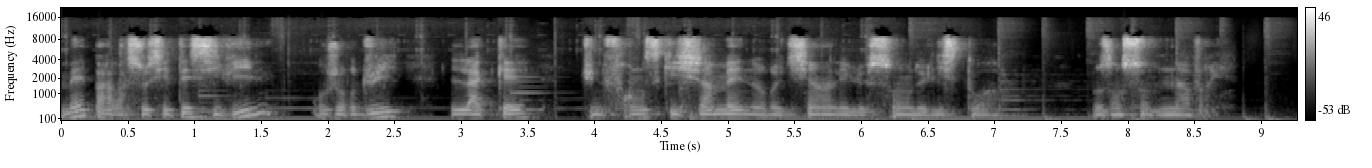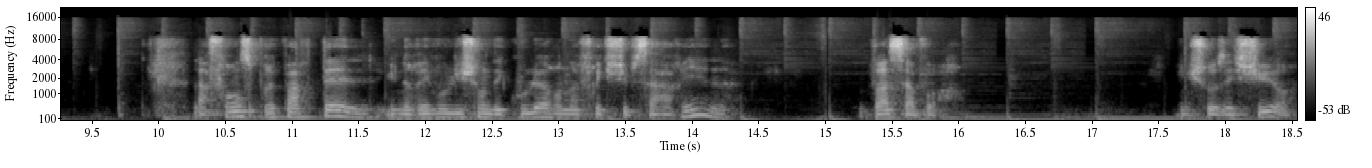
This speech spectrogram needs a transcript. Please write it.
mais par la société civile, aujourd'hui laquais d'une France qui jamais ne retient les leçons de l'histoire. Nous en sommes navrés. La France prépare-t-elle une révolution des couleurs en Afrique subsaharienne? Va savoir. Une chose est sûre,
